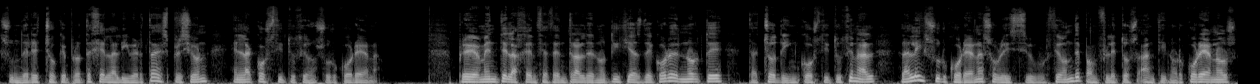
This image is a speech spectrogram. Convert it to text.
es un derecho que protege la libertad de expresión en la Constitución surcoreana. Previamente, la Agencia Central de Noticias de Corea del Norte tachó de inconstitucional la ley surcoreana sobre distribución de panfletos antinorcoreanos,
